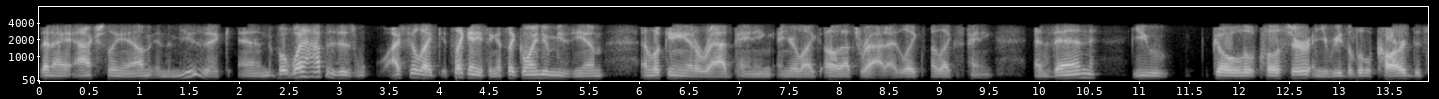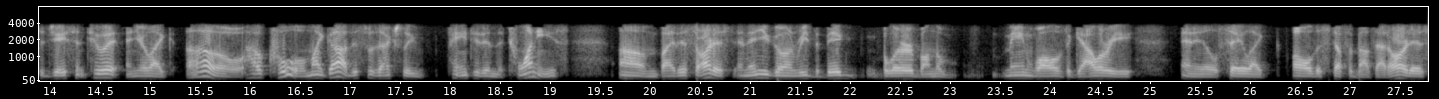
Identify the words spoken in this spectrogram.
than I actually am in the music. And but what happens is I feel like it's like anything. It's like going to a museum and looking at a rad painting and you're like, "Oh, that's rad. I like I like this painting." And then you go a little closer and you read the little card that's adjacent to it and you're like, "Oh, how cool. My god, this was actually painted in the 20s." um by this artist and then you go and read the big blurb on the main wall of the gallery and it'll say like all the stuff about that artist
